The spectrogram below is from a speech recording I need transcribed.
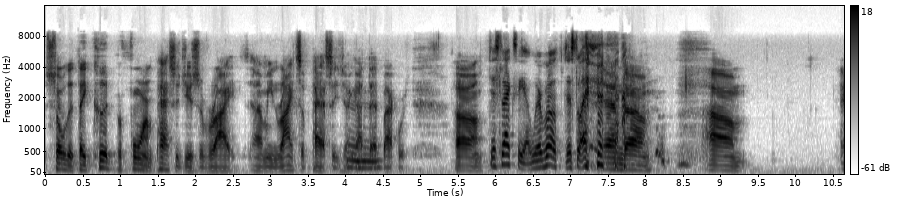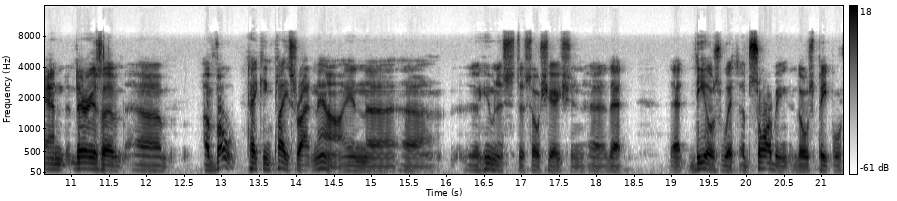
so that they could perform passages of rites. I mean, rites of passage. I got Mm-hmm. that backwards. Um, Dyslexia. We're both dyslexic. and um, um, and there is a um a vote taking place right now in uh, uh, the Humanist Association uh, that that deals with absorbing those people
